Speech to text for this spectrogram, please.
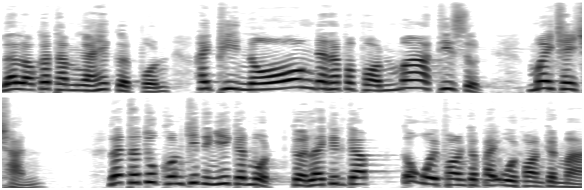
แล้วเราก็ทำไงให้เกิดผลให้พี่น้องได้รับพระพรมากที่สุด ไม่ใช่ฉัน และถ้าทุกคนคิดอย่างนี้กันหมด เกิดอะไรขึ้นครับ ก็อวยพรกันไปอวยพรกันมา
